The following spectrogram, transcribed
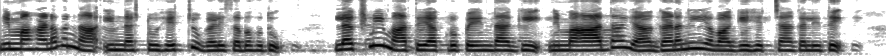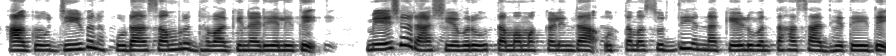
ನಿಮ್ಮ ಹಣವನ್ನು ಇನ್ನಷ್ಟು ಹೆಚ್ಚು ಗಳಿಸಬಹುದು. ಲಕ್ಷ್ಮೀ ಮಾತೆಯ ಕೃಪೆಯಿಂದಾಗಿ ನಿಮ್ಮ ಆದಾಯ ಗಣನೀಯವಾಗಿ ಹೆಚ್ಚಾಗಲಿದೆ ಹಾಗೂ ಜೀವನ ಕೂಡ ಸಮೃದ್ಧವಾಗಿ ನಡೆಯಲಿದೆ. ಮೇಷರಾಶಿಯವರು ತಮ್ಮ ಮಕ್ಕಳಿಂದ ಉತ್ತಮ ಸುದ್ದಿಯನ್ನ ಕೇಳುವಂತಹ ಸಾಧ್ಯತೆ ಇದೆ.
